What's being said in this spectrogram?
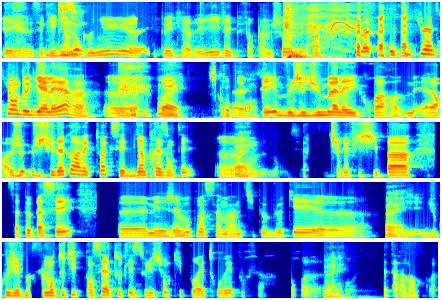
c'est quelqu'un de connu, euh, il peut écrire des livres, il peut faire plein de choses. Enfin, cette situation de galère. Euh, ouais. Je comprends. J'ai du mal à y croire. Mais alors, je, je suis d'accord avec toi que c'est bien présenté. Euh, Tu réfléchis pas, ça peut passer. Euh, mais j'avoue que moi, ça m'a un petit peu bloqué. Ouais. Du coup, j'ai forcément tout de suite pensé à toutes les solutions qu'il pourrait trouver pour faire pour, pour cet argent. Quoi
